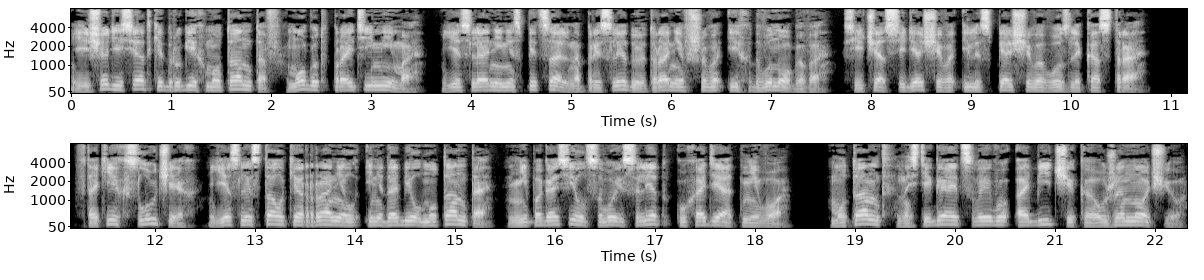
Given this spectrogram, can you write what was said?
Еще десятки других мутантов могут пройти мимо, если они не специально преследуют ранившего их двуногого, сейчас сидящего или спящего возле костра. В таких случаях, если сталкер ранил и не добил мутанта, не погасил свой след, уходя от него, мутант настигает своего обидчика уже ночью.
